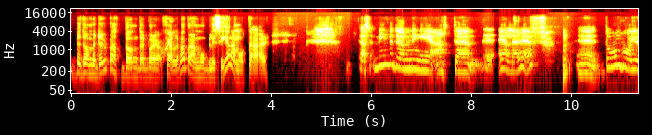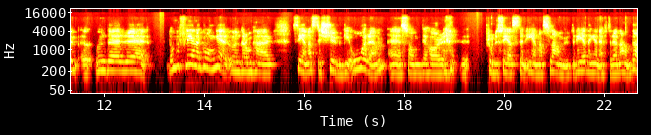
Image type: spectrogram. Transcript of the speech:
bedömer du att bönder börjar, själva börjar mobilisera mot det här? Alltså, min bedömning är att eh, LRF, eh, de har ju eh, under eh, de har flera gånger under de här senaste 20 åren eh, som det har eh, producerats den ena slamutredningen efter den andra,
